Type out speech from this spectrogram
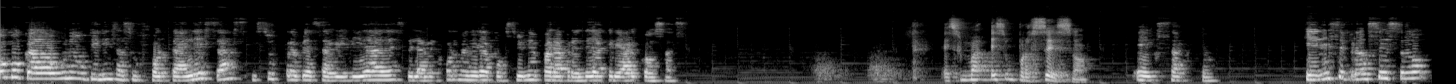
cómo cada uno utiliza sus fortalezas y sus propias habilidades de la mejor manera posible para aprender a crear cosas. Es un, es un proceso. Exacto. Que en ese proceso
